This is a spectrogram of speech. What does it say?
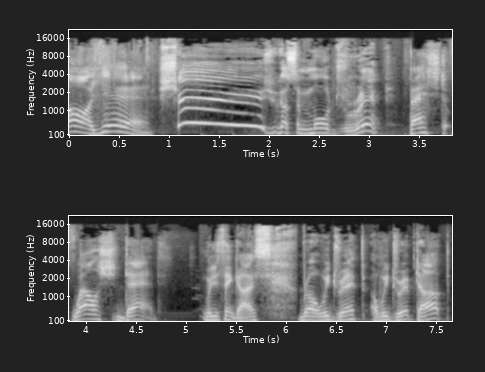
Oh, yeah. Sheesh! We got some more drip. Best Welsh dad. What do you think, guys? Bro, are we drip? Are we dripped up?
